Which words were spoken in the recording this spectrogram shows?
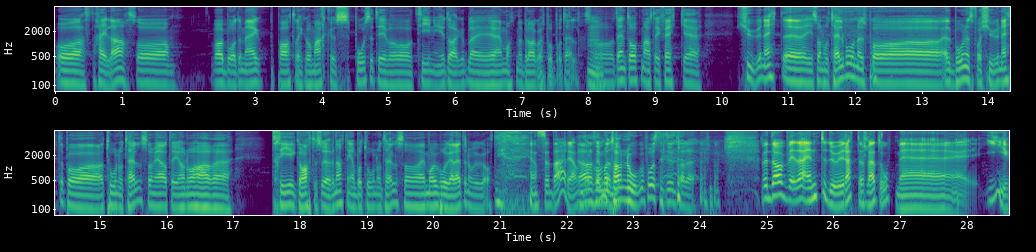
og hele, så var både meg, Patrick og Markus positive, og ti nye dager ble, måtte vi belage oss på hotell. Så mm. det endte opp med at jeg fikk 20 nett i sånn hotellbonus på Eller bonus for 20 netter på Thon hotell, som gjør at jeg nå har eh, tre gratis overnattinger på Thon hotell, så jeg må jo bruke det til noe godt. ja, Se der, ja. ja så jeg må ta noe positivt ut av det. Men da, da, endte du rett og slett opp med i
